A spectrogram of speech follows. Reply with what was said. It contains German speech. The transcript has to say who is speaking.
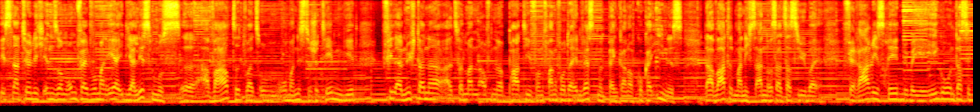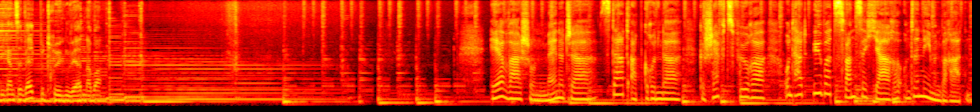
Speaker 1: ist natürlich in so einem Umfeld, wo man eher Idealismus äh, erwartet, weil es um humanistische Themen geht, viel ernüchternder, als wenn man auf einer Party von Frankfurter Investmentbankern auf Kokain ist. Da erwartet man nichts anderes, als dass sie über Ferraris reden, über ihr Ego und dass sie die ganze Welt betrügen werden, aber
Speaker 2: Er war schon Manager, Start-up-Gründer, Geschäftsführer und hat über 20 Jahre Unternehmen beraten.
